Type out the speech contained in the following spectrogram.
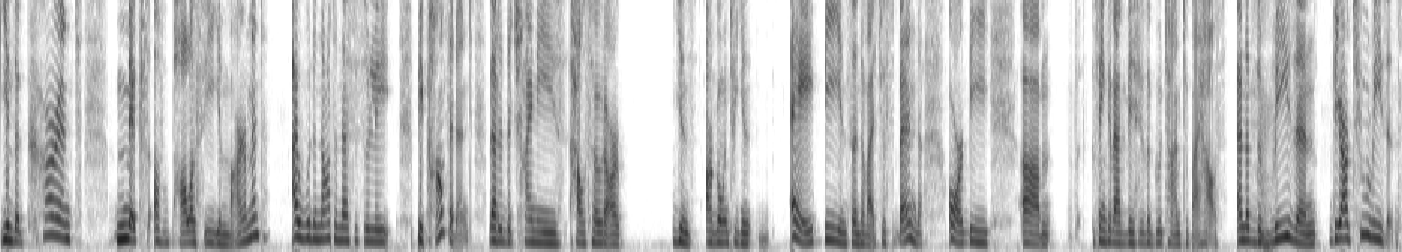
in the current mix of policy environment, I would not necessarily be confident that the Chinese household are are going to a be incentivized to spend or b um, think that this is a good time to buy house. And the hmm. reason there are two reasons.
